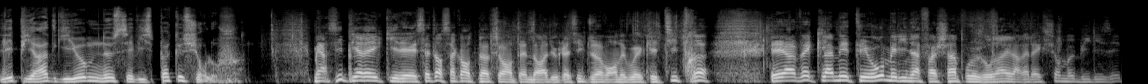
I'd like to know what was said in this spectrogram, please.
Les pirates, Guillaume, ne sévissent pas que sur l'eau. Merci Pierrick, il est 7h59 sur l'antenne de Radio Classique. Nous avons rendez-vous avec les titres et avec la météo. Mélina Fachin pour le journal et la rédaction mobilisée.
